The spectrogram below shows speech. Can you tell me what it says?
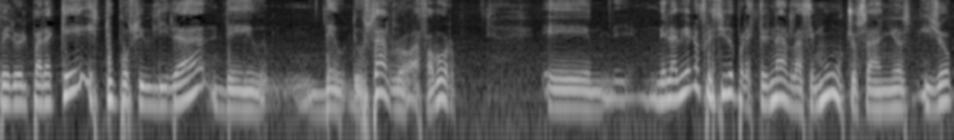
Pero el para qué es tu posibilidad de, de, usarlo a favor. Eh, me la habían ofrecido para estrenarla hace muchos años y yo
